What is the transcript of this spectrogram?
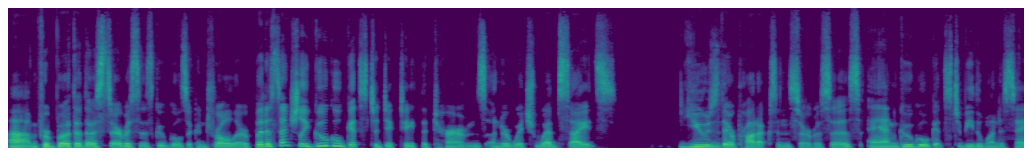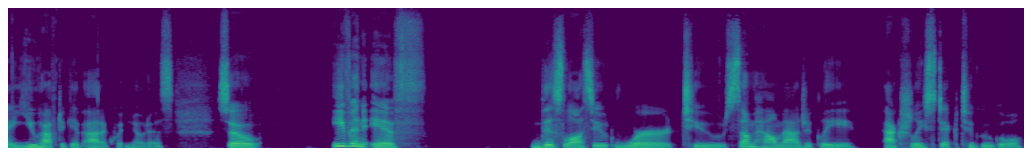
Um, for both of those services, Google's a controller, but essentially, Google gets to dictate the terms under which websites use their products and services and google gets to be the one to say you have to give adequate notice. So even if this lawsuit were to somehow magically actually stick to google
